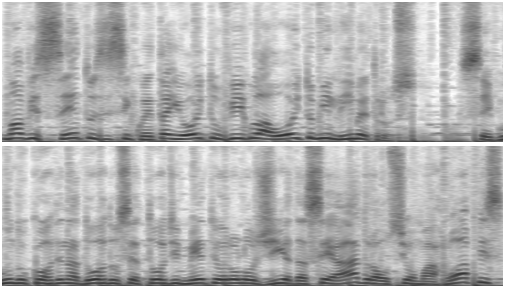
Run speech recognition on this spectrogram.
958,8 milímetros. Segundo o coordenador do setor de meteorologia da SEADRO, Alciomar Lopes,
